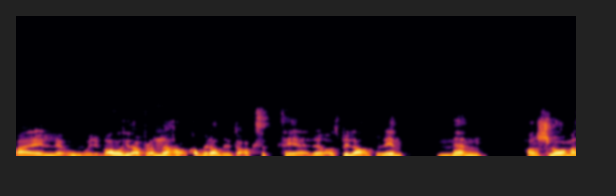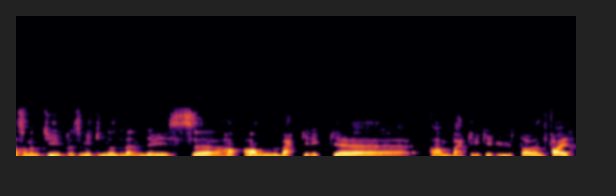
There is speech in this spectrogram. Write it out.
feil ordvalg. Da, for mm. Han kommer aldri til å akseptere å spille annenfiolin. Men han slår meg som en type som ikke nødvendigvis uh, han, backer ikke, han backer ikke ut av en fight.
